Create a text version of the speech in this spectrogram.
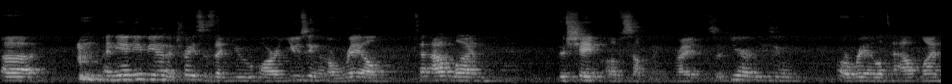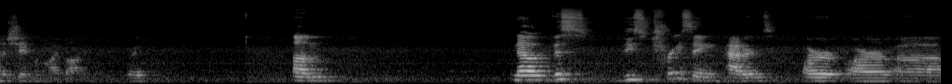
Uh, and the idea behind a trace is that you are using a rail to outline the shape of something, right? So here I'm using a rail to outline the shape of my body, right? Um, now, this, these tracing patterns are, are uh,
